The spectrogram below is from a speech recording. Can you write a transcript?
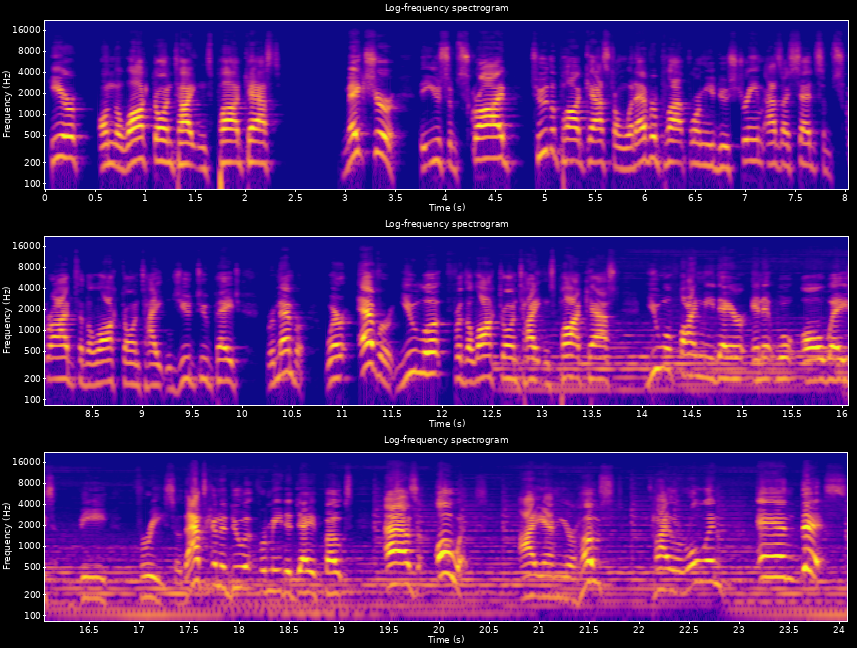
here on the Locked On Titans podcast. Make sure that you subscribe to the podcast on whatever platform you do stream. As I said, subscribe to the Locked On Titans YouTube page. Remember, wherever you look for the Locked On Titans podcast, you will find me there and it will always be free. So that's going to do it for me today, folks. As always, I am your host, Tyler Rowland, and this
